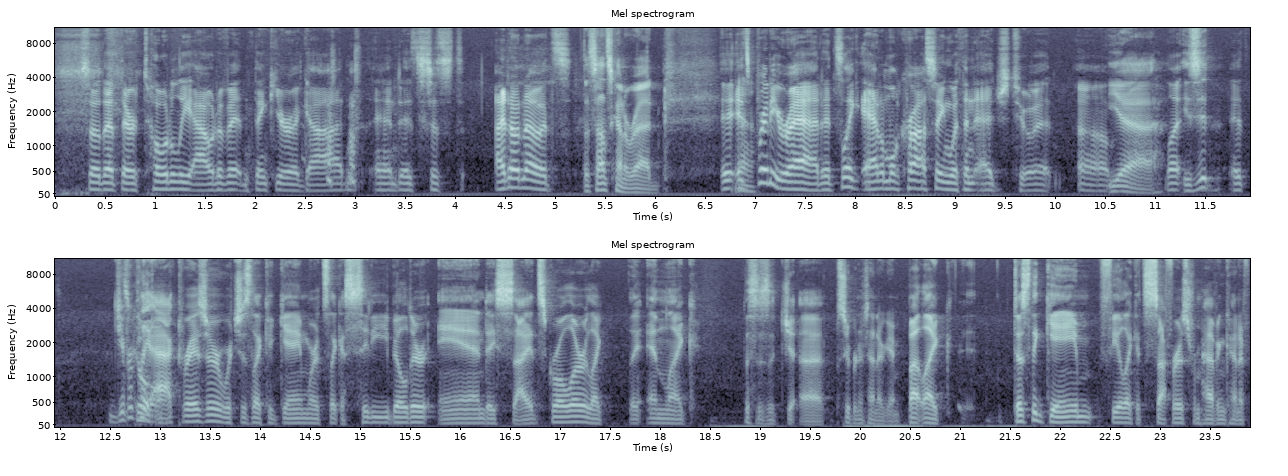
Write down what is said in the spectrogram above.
so that they're totally out of it and think you're a god. and it's just I don't know. It's That sounds kind of rad. it, it's pretty rad. It's like Animal Crossing with an edge to it. Um, Yeah. like- Is it? It Did you ever it's play cool. ActRaiser, which is like a game where it's like a city builder and a side scroller, like and like this is a uh, Super Nintendo game, but like, does the game feel like it suffers from having kind of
